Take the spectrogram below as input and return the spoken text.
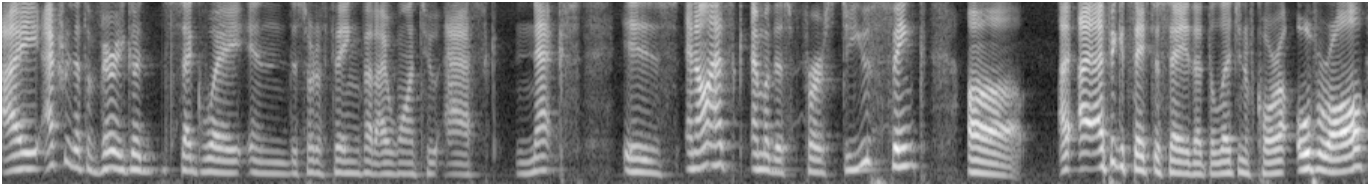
I actually that's a very good segue in the sort of thing that I want to ask next is, and I'll ask Emma this first. Do you think? Uh, I, I I think it's safe to say that The Legend of Korra overall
